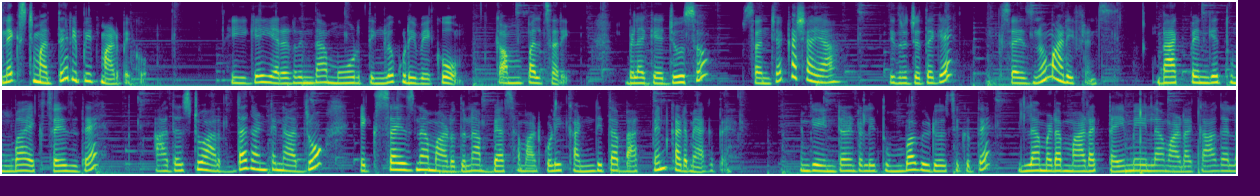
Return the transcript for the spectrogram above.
ನೆಕ್ಸ್ಟ್ ಮತ್ತೆ ರಿಪೀಟ್ ಮಾಡಬೇಕು. ಹೀಗೆ ಎರಡರಿಂದ ಮೂರು ತಿಂಗಳು ಕುಡಿಬೇಕು. ಕಂಪಲ್ಸರಿ. ಬೆಳಗ್ಗೆ ಜ್ಯೂಸು ಸಂಜೆ ಕಷಾಯ. ಇದ್ರ ಜೊತೆಗೆ ಎಕ್ಸಸೈಸ್ನೂ ಮಾಡಿ ಫ್ರೆಂಡ್ಸ್ ಬ್ಯಾಕ್ ಪೇನ್ಗೆ ತುಂಬ ಎಕ್ಸಸೈಸ್ ಇದೆ. ಆದಷ್ಟು ಅರ್ಧ ಗಂಟೆನಾದರೂ ಎಕ್ಸಸೈಸ್ನ ಮಾಡೋದನ್ನು ಅಭ್ಯಾಸ ಮಾಡ್ಕೊಳ್ಳಿ. ಖಂಡಿತ ಬ್ಯಾಕ್ ಪೇನ್ ಕಡಿಮೆ ಆಗುತ್ತೆ. ನಿಮಗೆ ಇಂಟರ್ನೆಟಲ್ಲಿ ತುಂಬ ವಿಡಿಯೋ ಸಿಗುತ್ತೆ. ಇಲ್ಲ ಮೇಡಮ್ ಮಾಡೋಕ್ಕೆ ಟೈಮೇ ಇಲ್ಲ ಮಾಡೋಕ್ಕಾಗಲ್ಲ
